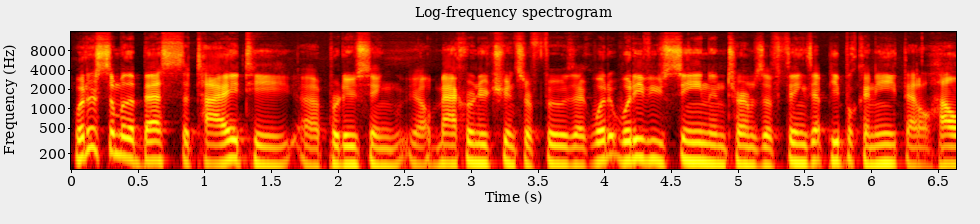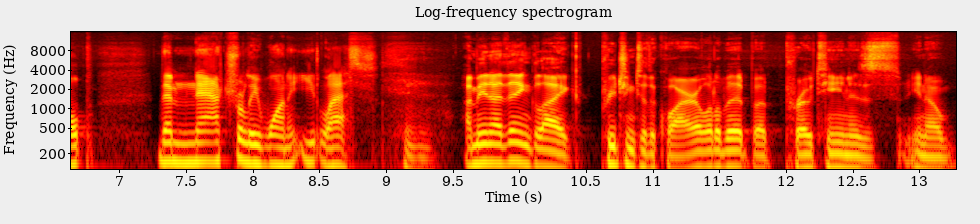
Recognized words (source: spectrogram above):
What are some of the best satiety uh, producing you know, macronutrients or foods? Like, what, what have you seen in terms of things that people can eat that'll help them naturally want to eat less? I mean, I think like preaching to the choir a little bit, but protein is, you know,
